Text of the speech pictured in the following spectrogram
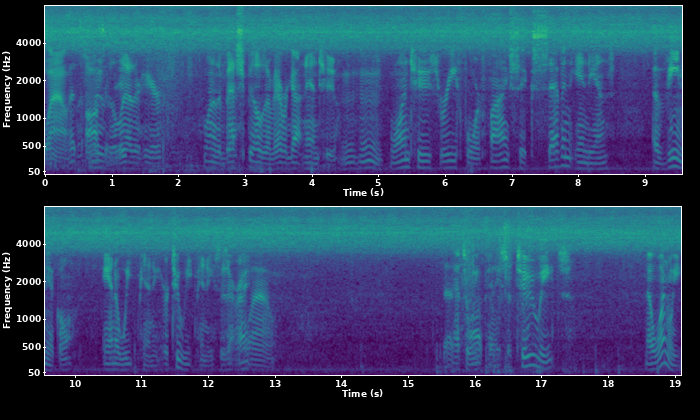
Wow, that's Let's awesome. move the leather here. One of the best spills I've ever gotten into. Mm-hmm. One, two, three, four, five, six, seven Indians, a V nickel, and a wheat penny, or two wheat pennies. Is that right? Wow. That's, That's a wheat penny. So two wheats. Now one wheat.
